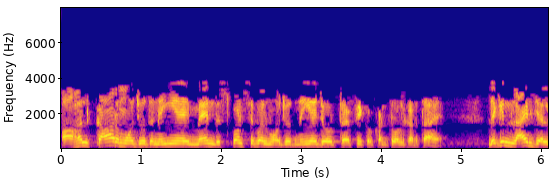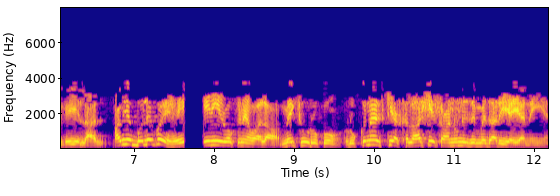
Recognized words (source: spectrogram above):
اہلکار موجود نہیں ہے مین ریسپانسبل موجود نہیں ہے جو ٹریفک کو کنٹرول کرتا ہے۔ لیکن لائٹ جل گئی ہے لال۔ اب یہ بولے کوئی ہے یہ نہیں روکنے والا۔ میں کیوں رکوں؟ رکنا اس کی اخلاقی قانونی ذمہ داری ہے یا نہیں ہے؟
